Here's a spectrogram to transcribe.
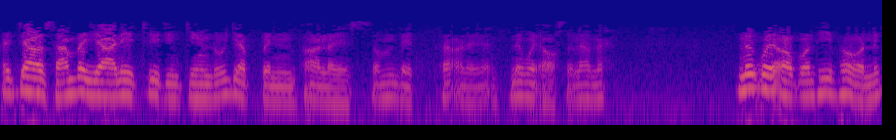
พระเจ้าสามพยานี่ชื่อจริง ๆ รู้จะเป็นพระอะไรสมเด็จพระอะไรนะนึกไม่ออกเสียแล้วนะนึกไม่ออกบนที่พ่อนึก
